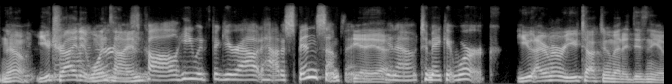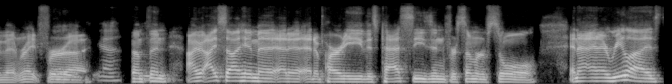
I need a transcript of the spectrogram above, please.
No, and, you tried it one time. Call, he would figure out how to spin something. Yeah, yeah. You know, to make it work. You, I remember you talked to him at a Disney event, right? For uh, yeah something. Mm-hmm. I, I saw him at, at a at a party this past season for Summer of Soul, and I and I realized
